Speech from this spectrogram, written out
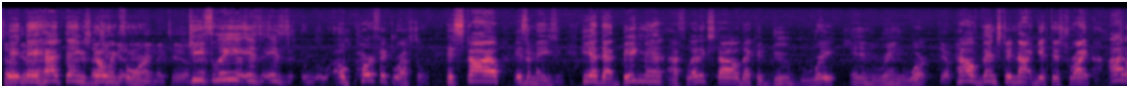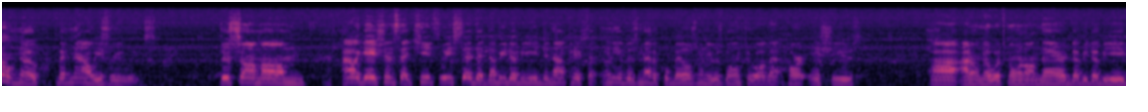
So they, good. they had things Such a going good for him. gimmick, too, and Keith everything Lee is is a perfect wrestler. His style is amazing. He had that big man athletic style that could do great in ring work. Yep. How Vince did not get this right, I don't know, but now he's released. There's some um allegations that Keith Lee said that WWE did not pay for any of his medical bills when he was going through all that heart issues. Uh, I don't know what's going on there. WWE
